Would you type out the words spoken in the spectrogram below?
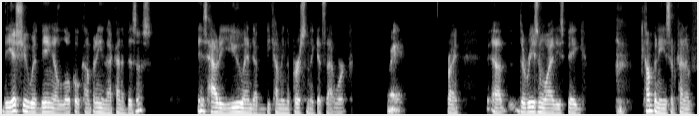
the issue with being a local company in that kind of business is how do you end up becoming the person that gets that work? Right. Right. Uh, the reason why these big companies have kind of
